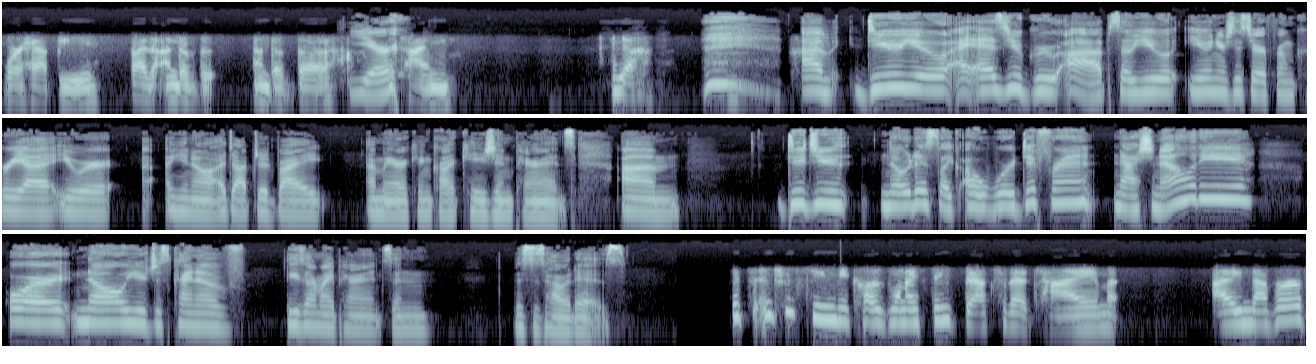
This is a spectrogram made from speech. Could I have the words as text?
we're happy by the end of the end of the year time. Yeah. Um, do you, as you grew up, so you you and your sister are from Korea, you were, uh, you know, adopted by American Caucasian parents. Um, did you notice like, oh, we're different nationality, or no, you just kind of these are my parents and this is how it is? It's interesting because when I think back to that time, I never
